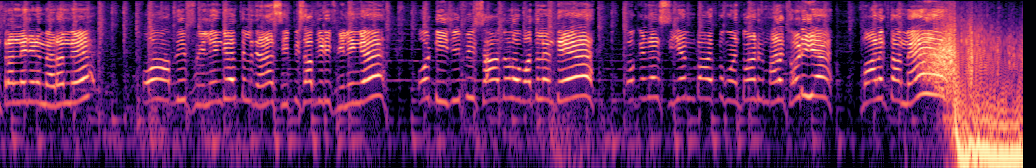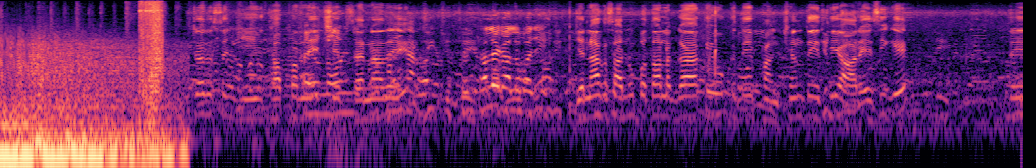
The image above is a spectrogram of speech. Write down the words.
ਸੈਂਟਰਲ ਨੇ ਜਿਹੜੇ ਮੈਡਮ ਨੇ ਉਹ ਆਪਦੀ ਫੀਲਿੰਗ ਤੇ ਲੁਧਿਆਣਾ ਸੀਪੀ ਸਾਹਿਬ ਜਿਹੜੀ ਫੀਲਿੰਗ ਹੈ ਉਹ ਡੀਜੀਪੀ ਸਾਹਿਬ ਨਾਲੋਂ ਵੱਧ ਲੈਂਦੇ ਆ। ਉਹ ਕਹਿੰਦੇ ਸੀਐਮ ਭਗਵੰਤ ਮਾਨ ਮਾਲਕ ਥੋੜੀ ਹੈ ਮਾਲਕ ਤਾਂ ਮੈਂ ਮਿਸਟਰ ਸੰਜੀਵ ਥਾਪਰ ਨੇ ਸ਼ਿਵ ਸੈਨਾ ਦੇ। ਥੱਲੇ ਗੱਲ ਬਾਜੀ। ਜਿੰਨਾ ਕੁ ਸਾਨੂੰ ਪਤਾ ਲੱਗਾ ਕਿ ਉਹ ਕਿਤੇ ਫੰਕਸ਼ਨ ਤੇ ਇੱਥੇ ਆ ਰਹੇ ਸੀਗੇ ਤੇ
